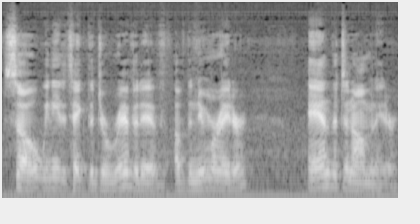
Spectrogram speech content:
So we need to take the derivative of the numerator and the denominator.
